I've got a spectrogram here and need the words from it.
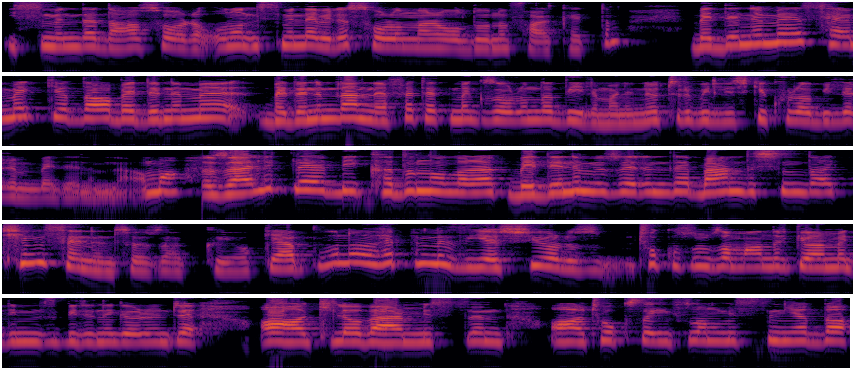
isminde daha sonra onun isminde bile sorunlar olduğunu fark ettim. Bedenimi sevmek ya da bedenimi bedenimden nefret etmek zorunda değilim. Hani nötr bir ilişki kurabilirim bedenimle ama özellikle bir kadın olarak bedenim üzerinde ben dışında kimsenin söz hakkı yok. Ya bunu hepimiz hepimiz yaşıyoruz. Çok uzun zamandır görmediğimiz birini görünce aa kilo vermişsin, aa çok zayıflamışsın ya da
